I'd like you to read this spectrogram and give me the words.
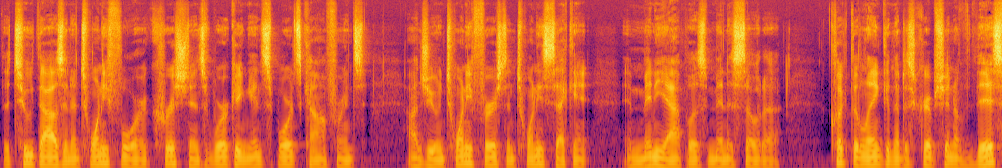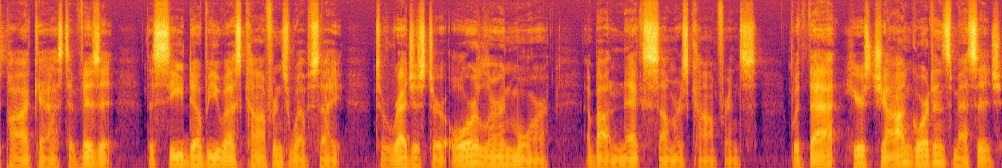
the 2024 Christians Working in Sports Conference on June 21st and 22nd in Minneapolis, Minnesota. Click the link in the description of this podcast to visit the CWS Conference website to register or learn more about next summer's conference. With that, here's Jon Gordon's message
